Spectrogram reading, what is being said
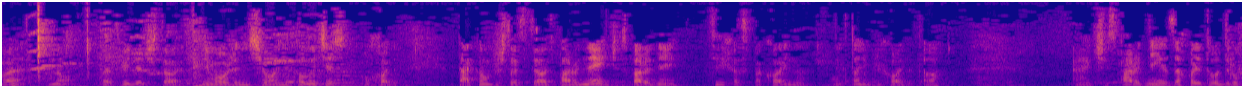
в, ну, тот видит, что с него уже ничего не получишь, уходит. Так ему пришлось сделать пару дней, через пару дней, тихо, спокойно, никто не приходит. О. А через пару дней заходит его друг,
